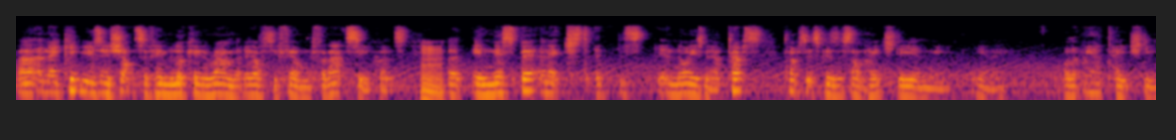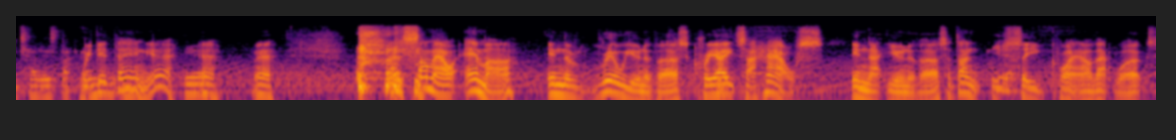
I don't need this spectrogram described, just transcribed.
uh, and they keep using shots of him looking around that they obviously filmed for that sequence Hmm. uh, in this bit, and it just it, it annoys me. Perhaps perhaps it's because it's on HD and we, you know, that we had HD tellies back then. We did then, yeah, yeah, Yeah. yeah. and somehow Emma, in the real universe, creates a house in that universe. I don't Yeah. see quite how that works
